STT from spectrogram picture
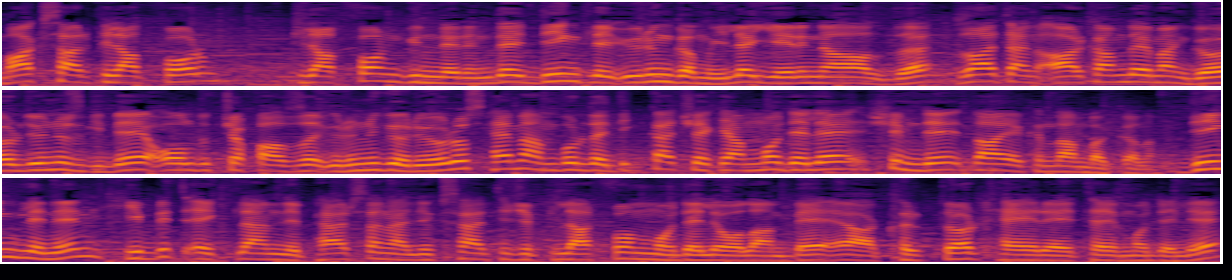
Maxar platform platform günlerinde Dingle ürün gamıyla yerini aldı. Zaten arkamda hemen gördüğünüz gibi oldukça fazla ürünü görüyoruz. Hemen burada dikkat çeken modele şimdi daha yakından bakalım. Dingle'nin hibrit eklemli personel yükseltici platform modeli olan BEA44 HRT modeli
